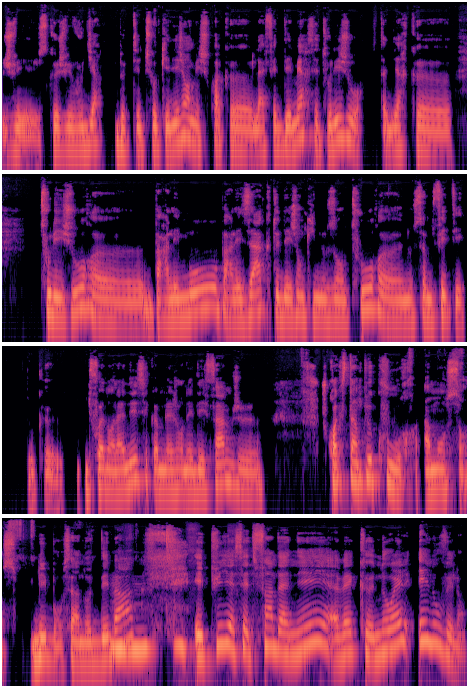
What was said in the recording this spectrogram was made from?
je vais, ce que je vais vous dire peut peut-être choquer des gens, mais je crois que la fête des mères, c'est tous les jours. C'est-à-dire que tous les jours, euh, par les mots, par les actes des gens qui nous entourent, nous sommes fêtés. Donc une fois dans l'année, c'est comme la journée des femmes. Je, je crois que c'est un peu court, à mon sens. Mais bon, c'est un autre débat. Mmh et puis il y a cette fin d'année avec Noël et Nouvel An.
